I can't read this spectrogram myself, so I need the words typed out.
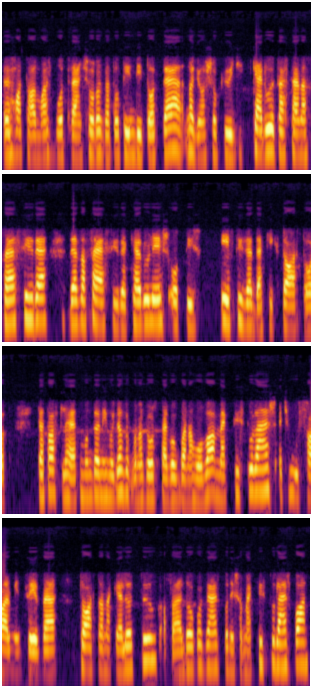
hatalmas botrány sorozatot indított el, nagyon sok ügy került aztán a felszínre, de ez a felszínre kerülés ott is évtizedekig tartott. Tehát azt lehet mondani, hogy azokban az országokban, ahol van megtisztulás, egy 20-30 évvel tartanak előttünk a feldolgozásban és a megtisztulásban,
